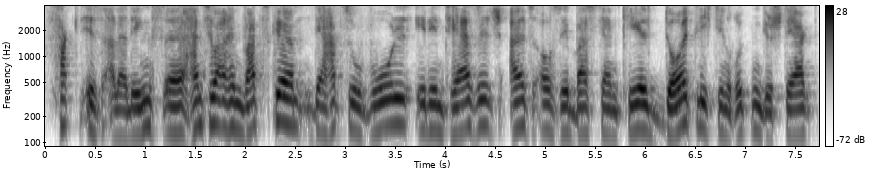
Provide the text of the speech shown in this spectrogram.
Fakt ist allerdings, äh, Hans-Joachim Watzke, der hat sowohl Edin Terzic als auch Sebastian Kehl deutlich den Rücken gestärkt.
